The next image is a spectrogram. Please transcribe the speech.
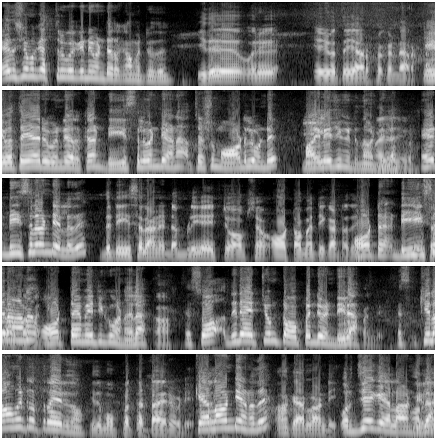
ഏകദേശം നമുക്ക് എത്ര രൂപയ്ക്ക് വണ്ടി ഇറക്കാൻ പറ്റും ഇത് ഒരു എഴുപത്തയ്യായിരം രൂപ ഇറക്കാം എഴുപത്തയ്യായിരം രൂപ ഇറക്കാം. ഡീസൽ വണ്ടിയാണ്. അത്യാവശ്യം മോഡലും ഉണ്ട്. മൈലേജും കിട്ടുന്ന വണ്ടി ഡീസൽ വണ്ടി ഇത്? ഇത് ഡീസലാണ് ഡബ്ല്യു എയ്റ്റ് ഓപ്ഷൻ ഓട്ടോമാറ്റിക് ആട്ടത് ഡീസൽ ആണ് ഓട്ടോമാറ്റിക്കും ആണ് അല്ലേ? സോ ഇതിന്റെ ഏറ്റവും ടോപ്പ് എൻഡ് വണ്ടി. കിലോമീറ്റർ എത്രയായിരുന്നു? ഇത് മുപ്പത്തെട്ടായിരം കോടി കേരള വണ്ടിയാണത് ആ കേരള വണ്ടി. ഒറിജിനൽ കേരള വണ്ടി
